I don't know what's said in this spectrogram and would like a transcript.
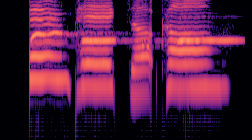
Moonpig.com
